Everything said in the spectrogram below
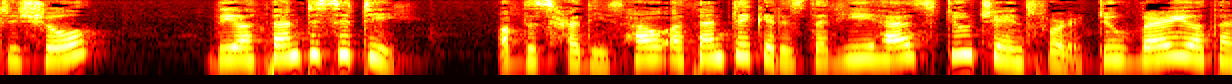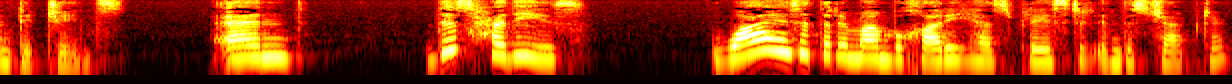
To show the authenticity of this hadith. How authentic it is that he has two chains for it. Two very authentic chains. And this hadith, why is it that Imam Bukhari has placed it in this chapter?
